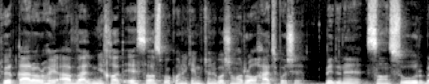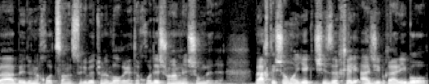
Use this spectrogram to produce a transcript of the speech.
توی قرارهای اول می‌خواد احساس بکنه که می‌تونه با شما راحت باشه بدون سانسور و بدون خودسانسوری بتونه واقعیت خودش رو هم نشون بده. وقتی شما یک چیز خیلی عجیب غریب و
